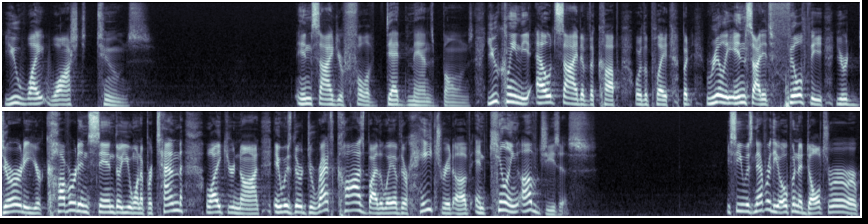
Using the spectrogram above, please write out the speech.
You whitewashed tombs. Inside, you're full of dead man's bones. You clean the outside of the cup or the plate, but really inside, it's filthy. You're dirty. You're covered in sin, though you want to pretend like you're not. It was their direct cause, by the way, of their hatred of and killing of Jesus. You see, it was never the open adulterer or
